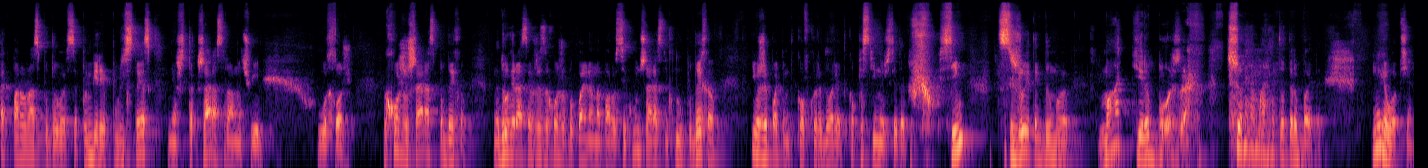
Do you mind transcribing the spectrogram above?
так пару разів подивився, поміряв пульс тиск, я ж так ще раз рано чую, виходжу. Виходжу, ще раз подихав. На другий раз я вже заходжу буквально на пару секунд, ще раз нюхнув, подихав. І вже потім тако в коридорі, тако постійно всі так сів, сижу і так думаю: матір Божа, що я маю тут робити? Ну і в общем,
